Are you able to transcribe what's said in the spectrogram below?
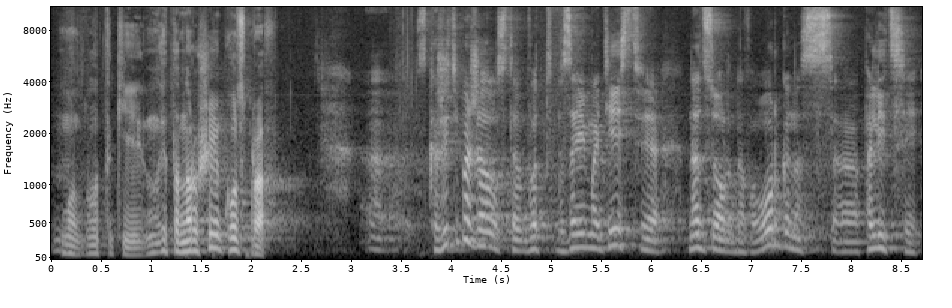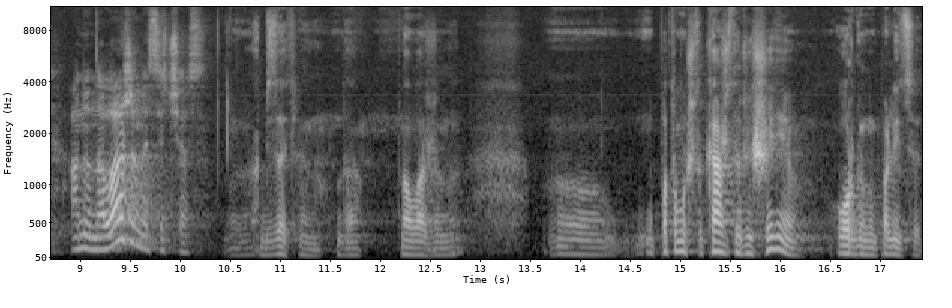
Вот, вот такие. Ну, Это нарушение консправ. Э, Скажите, пожалуйста, вот взаимодействие надзорного органа с э, полицией, оно налажено сейчас? Обязательно, да, налажено. Э, потому что каждое решение органов полиции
